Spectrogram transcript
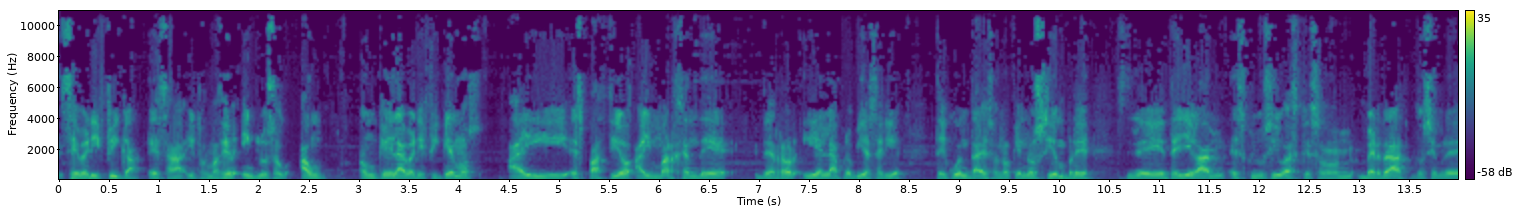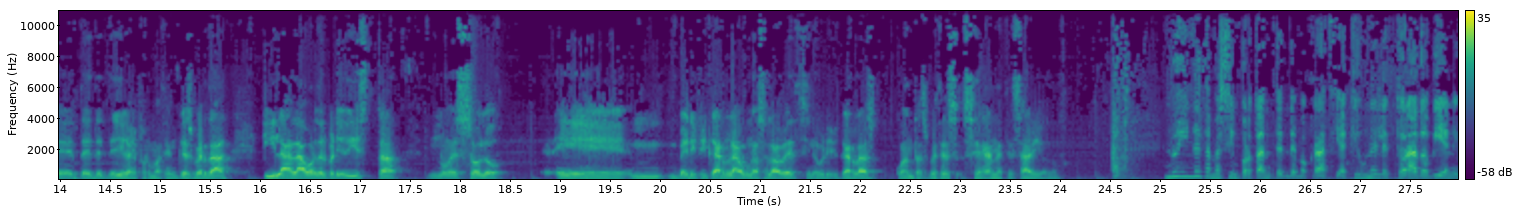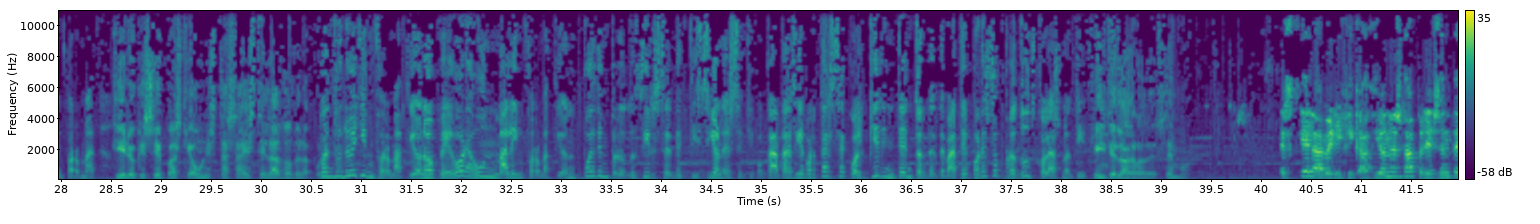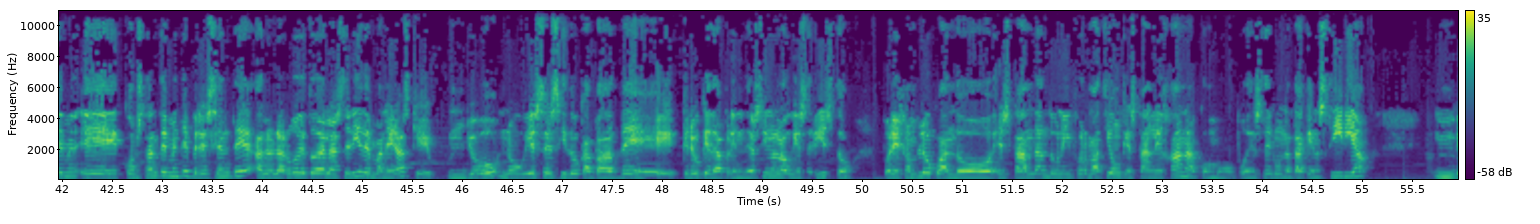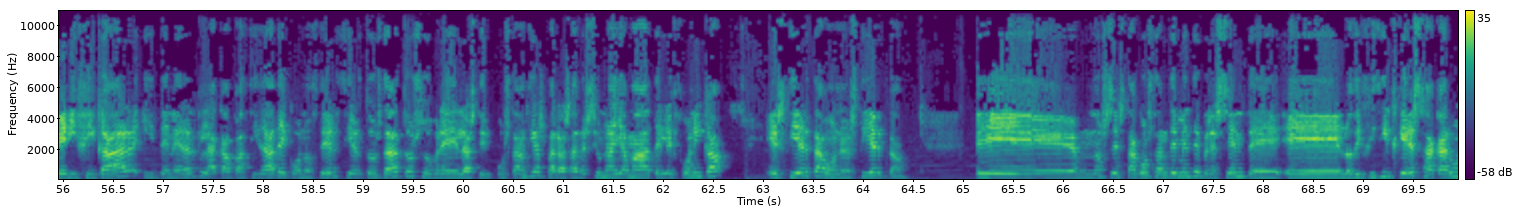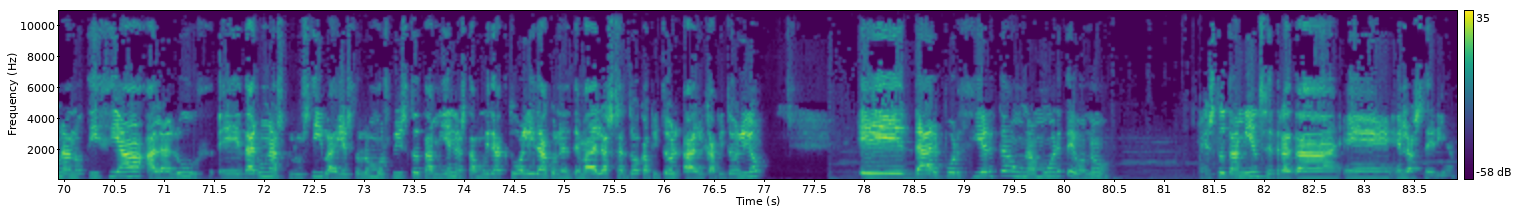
se verifica esa información, incluso aun, aunque la verifiquemos, hay espacio, hay margen de, error y en la propia serie te cuenta eso, ¿no? Que no siempre te, llegan exclusivas que son verdad, no siempre te, te, llega información que es verdad y la labor del periodista no es solo eh, verificarla una sola vez, sino verificarlas cuantas veces sea necesario, ¿no? No hay nada más importante en democracia que un electorado bien informado. Quiero que sepas que aún estás a este lado de la puerta. Cuando no hay información, o peor aún mala información, pueden producirse decisiones equivocadas y abortarse cualquier intento de debate. Por eso produzco las noticias. Y te lo agradecemos. Es que la verificación está presente, eh, constantemente presente a lo largo de toda la serie de maneras que yo no hubiese sido capaz de, creo que de aprender si no la hubiese visto. Por ejemplo, cuando están dando una información que es tan lejana como puede ser un ataque en Siria, verificar y tener la capacidad de conocer ciertos datos sobre las circunstancias para saber si una llamada telefónica es cierta o no es cierta. Eh, no sé, está constantemente presente. Eh, lo difícil que es sacar una noticia a la luz, eh, dar una exclusiva, y esto lo hemos visto también, está muy de actualidad con el tema del asalto al Capitolio, eh, dar por cierta una muerte o no. Esto también se trata en la serie.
